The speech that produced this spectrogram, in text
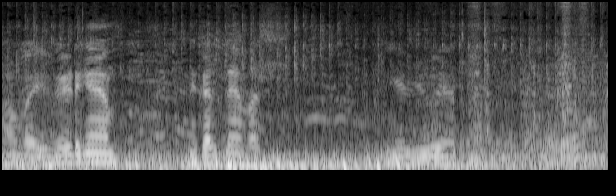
हाँ भाई, बैठ गए हम, निकलते हैं बस, ये व्यू है अपना।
